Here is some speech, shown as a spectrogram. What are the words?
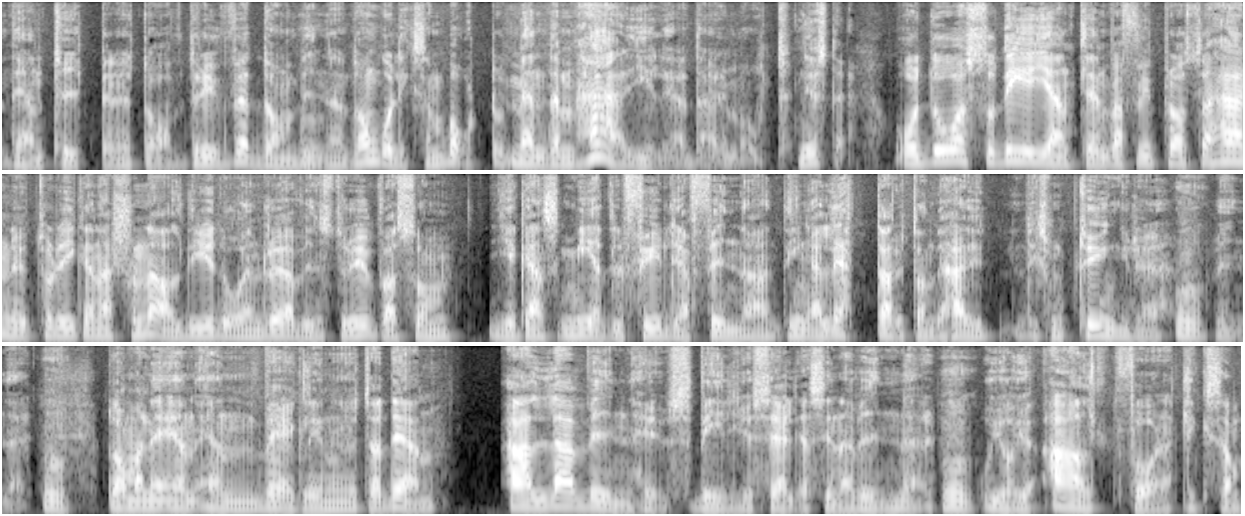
den typen av druvor. Mm. De vinerna, de går liksom bort. Men de här gillar jag däremot. Just det. Och då, så det är egentligen varför vi pratar här nu. Toriga National, det är ju då en rödvinsdruva som ger ganska medelfylliga, fina, det är inga lätta utan det här är liksom tyngre Mm. viner. Mm. Då har man en, en vägledning utav den. Alla vinhus vill ju sälja sina viner Mm. och gör ju allt för att liksom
